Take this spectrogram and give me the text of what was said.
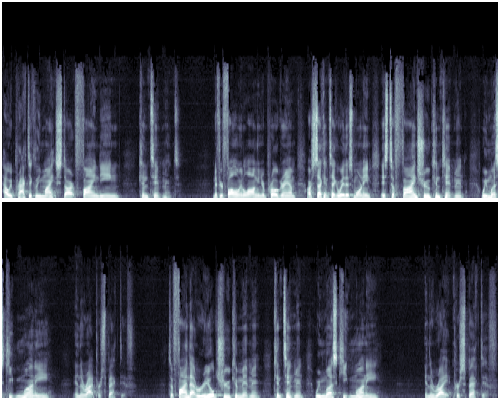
how we practically might start finding contentment. And if you're following along in your program, our second takeaway this morning is to find true contentment, we must keep money in the right perspective. To find that real true commitment, contentment, we must keep money in the right perspective.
